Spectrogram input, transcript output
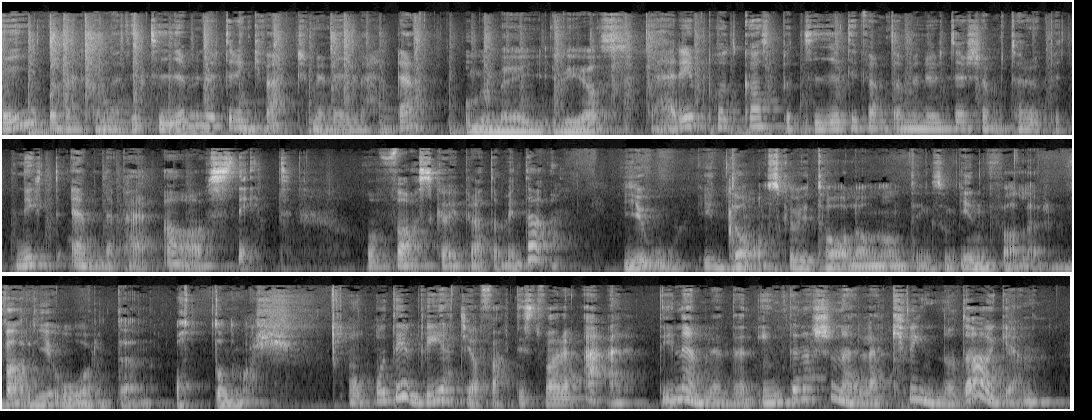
Hej och välkomna till 10 minuter en kvart med mig Märta. Och med mig Elias. Det här är en podcast på 10-15 minuter som tar upp ett nytt ämne per avsnitt. Och vad ska vi prata om idag? Jo, idag ska vi tala om någonting som infaller varje år den 8 mars. Och, och det vet jag faktiskt vad det är. Det är nämligen den internationella kvinnodagen.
